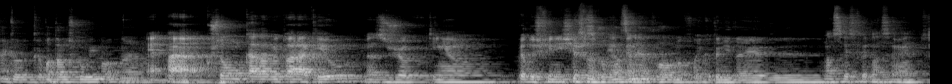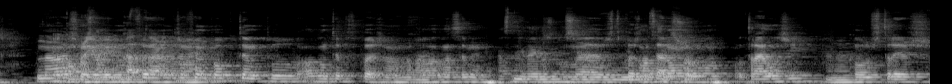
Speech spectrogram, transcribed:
Aquilo que apontámos com o emote, não é? É, pá, custou um bocado habituar àquilo, mas o jogo tinha, pelos finishers, Isso foi lançamento logo, não foi? Que eu tenho ideia de. Não sei se foi de lançamento. Não, Eu comprei Wii um bocado foi, tarde já também. foi um pouco tempo, algum tempo depois, não, não foi logo lançamento. Faço minha ideia, mas não. Mas depois lançaram o o, Trilogy Uhum. com os três,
